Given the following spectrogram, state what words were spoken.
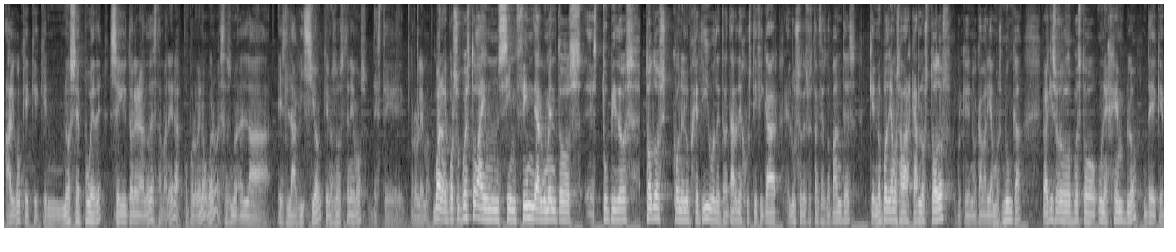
algo que, que, no se puede seguir tolerando de esta manera, o por lo menos, bueno, esa es la, es la visión que nosotros tenemos de este problema. Bueno, y por supuesto hay un sinfín de argumentos estúpidos, todos con el objetivo de tratar de justificar el uso de sustancias dopantes, que no podríamos abarcarlos todos, porque no acabaríamos nunca, pero aquí solo he puesto un ejemplo de que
